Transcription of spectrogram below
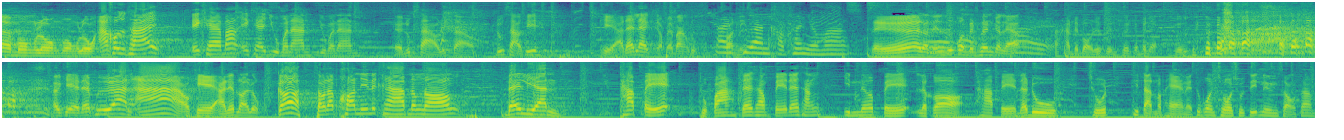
อมงลงมงลงอะคนสุดท้ายเอแคร์บ้างเอแคร์อยู่มานานอยู่มานานเออลูกสาวลูกสาว ลูกสาวที่โอ เคอะได้อะไรกลับไปบ้างลูกได้ตอนนี้ เพื่อนค่ะเพื่อนเยอะมาก เออตอนนี้ทุกคนเป็นเพื่อนกันแล้วใช่อะหันไปบอกด้วยเป็นเพื่อนกันไหมเนี่ย โอเคได้เพื่อนอ่าโอเคอะเรียบร้อยลูกก็สำหรับตอนนี้นะครับน้องๆได้เรียนท่าเป๊ะถูกปะได้ทั้งเป๊ะได้ทั้ง inner เป๊ะแล้วก็ท่าเป๊ะแล้วดูชุดที่ตัดมาแพงเนี่ยทุกคนโชว์ชุดที่หนึ่งสองสาม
